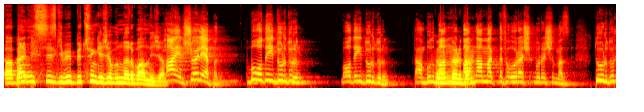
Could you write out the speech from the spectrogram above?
Abi ben işsiz gibi bütün gece bunları banlayacağım. Hayır şöyle yapın. Bu odayı durdurun. Bu odayı durdurun. Tamam bunu ban, Durdurdum. banlanmakla uğraş, uğraşılmaz. Durdur.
